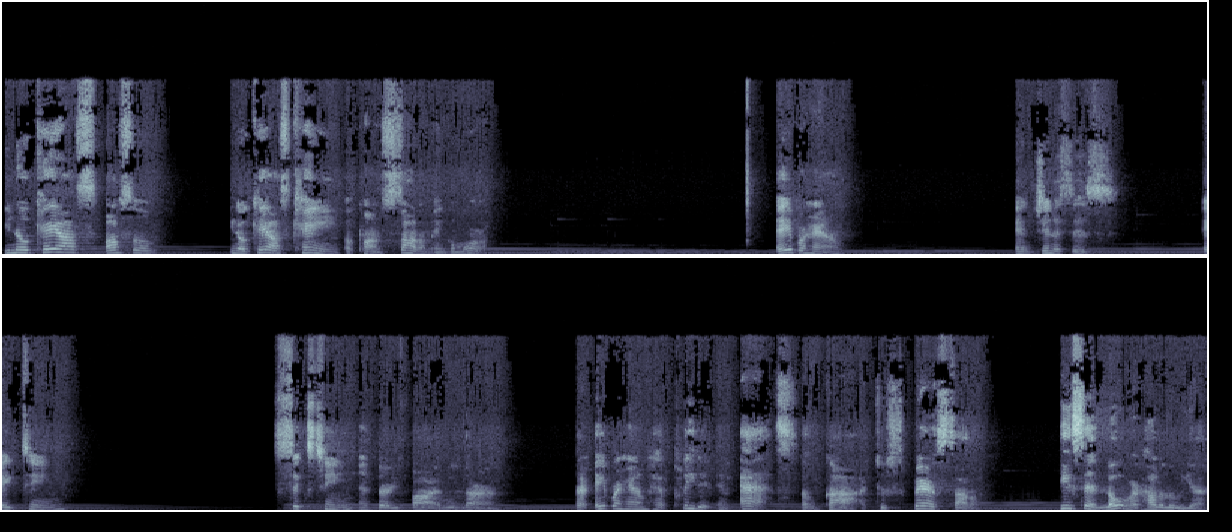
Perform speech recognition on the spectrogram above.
You know, chaos also, you know, chaos came upon Sodom and Gomorrah. Abraham in Genesis 18 16 and 35, we learn that Abraham had pleaded and asked of God to spare Sodom. He said, Lord, hallelujah,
